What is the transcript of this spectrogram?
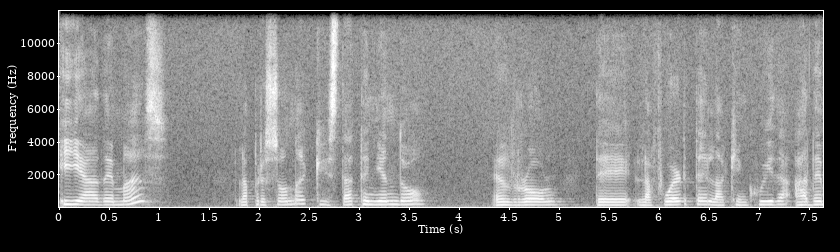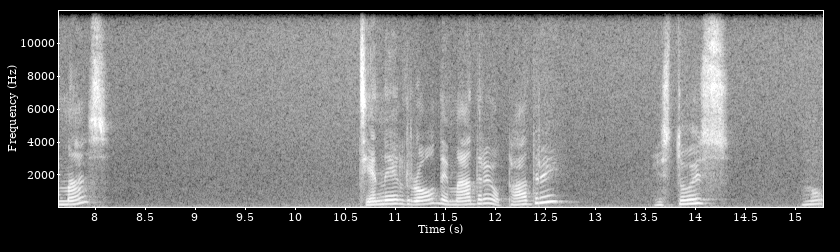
Y además, la persona que está teniendo el rol de la fuerte, la quien cuida, además, tiene el rol de madre o padre. Esto es, ¿no?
